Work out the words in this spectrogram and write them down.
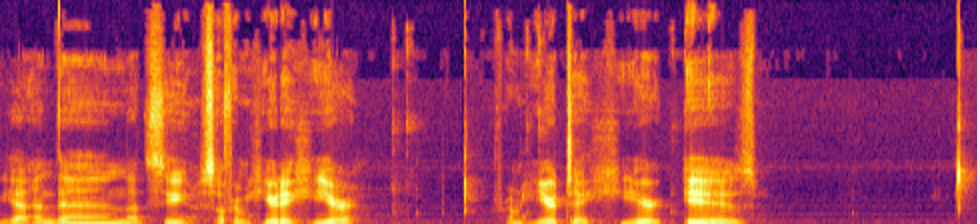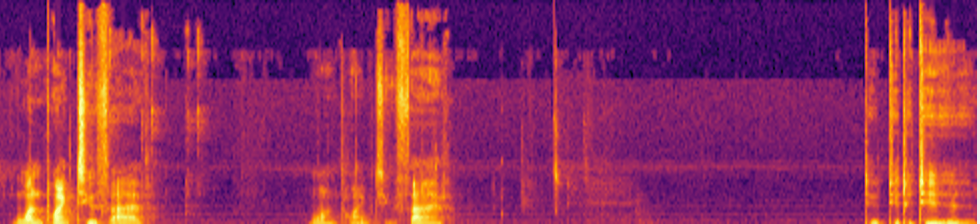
yeah, and then let's see. So from here to here, from here to here is 1.25. 1.25. Do, do, do, do.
